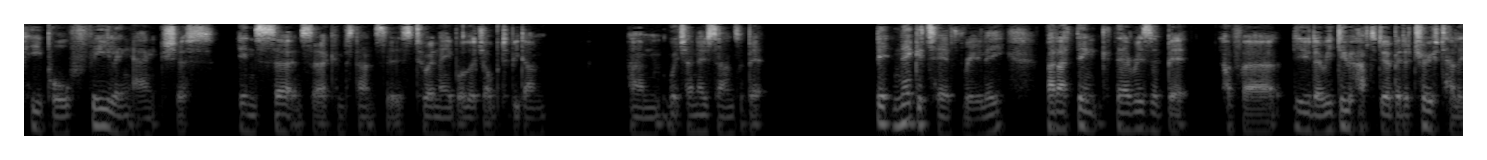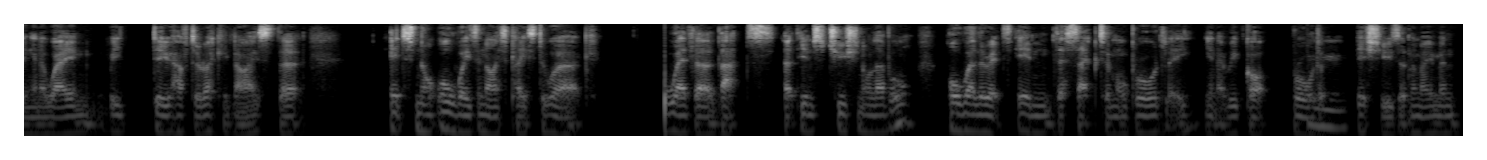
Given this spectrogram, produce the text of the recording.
people feeling anxious in certain circumstances to enable the job to be done. Um, which I know sounds a bit bit negative, really, but I think there is a bit of a you know we do have to do a bit of truth telling in a way, and we do have to recognise that it's not always a nice place to work, whether that's at the institutional level or whether it's in the sector more broadly. You know, we've got broader mm. issues at the moment.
